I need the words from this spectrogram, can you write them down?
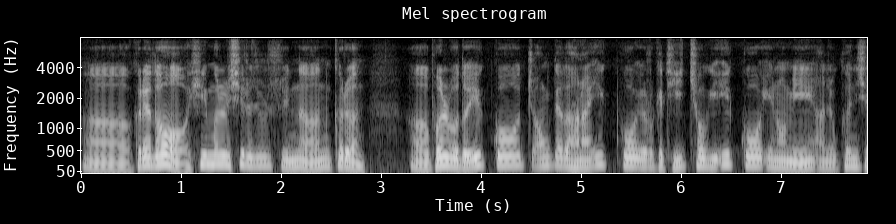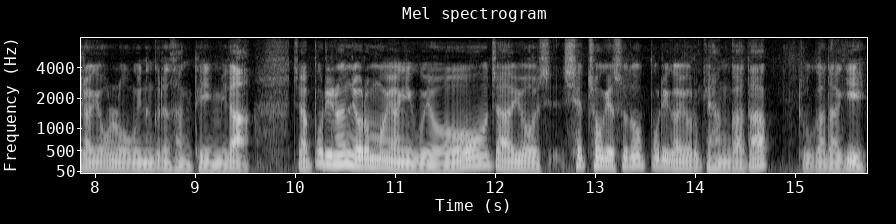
어, 그래도 힘을 실어줄 수 있는 그런 어, 벌브도 있고 쫑대도 하나 있고 이렇게 뒤촉이 있고 이놈이 아주 건실하게 올라오고 있는 그런 상태입니다. 자 뿌리는 이런 모양이고요. 자요 세촉에서도 뿌리가 이렇게 한 가닥 두 가닥이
